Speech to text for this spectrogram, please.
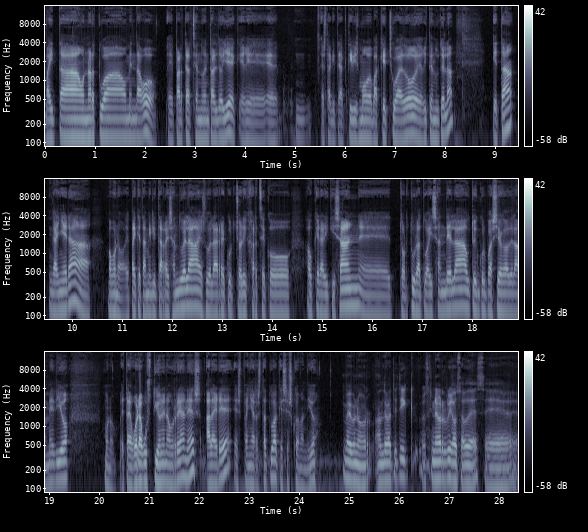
baita onartua omen dago e, parte hartzen duen talde horiek ege, e, ez dakite aktivismo baketsua edo egiten dutela eta gainera ba, bueno, epaiketa militarra izan duela, ez duela errekurtsorik jartzeko aukerarik izan, e, torturatua izan dela, autoinkulpazio gaudela medio, bueno, eta egoera guzti honen aurrean ez, hala ere, Espainiar estatuak ez esko eman dio. Bai, bueno, hor, alde batetik, azken hor bi gauza ez? E,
